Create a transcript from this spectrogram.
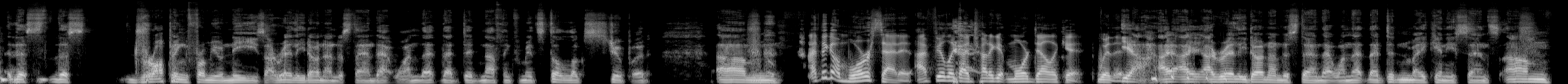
this this dropping from your knees, I really don't understand that one. That that did nothing for me. It still looks stupid. Um, I think I'm worse at it. I feel like I try to get more delicate with it. yeah, I, I I really don't understand that one. That that didn't make any sense. Um,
